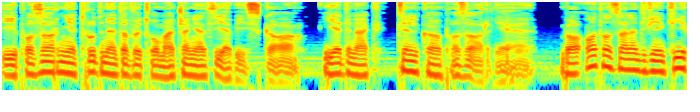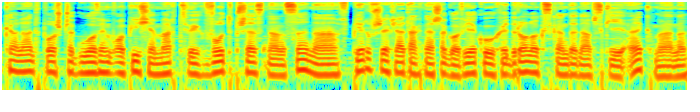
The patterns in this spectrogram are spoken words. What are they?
i pozornie trudne do wytłumaczenia zjawisko. Jednak tylko pozornie. Bo oto zaledwie kilka lat po szczegółowym opisie martwych wód przez Nansena w pierwszych latach naszego wieku hydrolog skandynawski Ekman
